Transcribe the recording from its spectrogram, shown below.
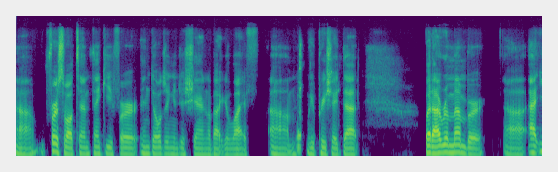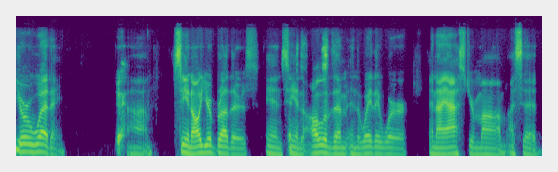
uh, first of all, Tim, thank you for indulging and just sharing about your life. Um, we appreciate that. But I remember uh, at your wedding, yeah. um, seeing all your brothers and seeing all of them in the way they were. And I asked your mom, I said,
